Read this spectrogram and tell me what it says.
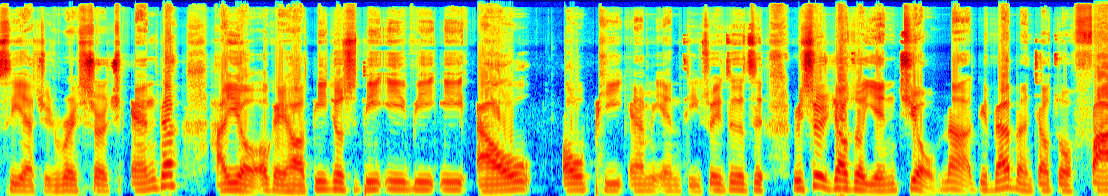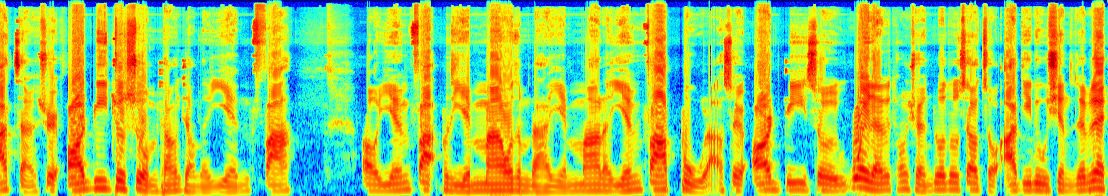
C H research and，还有 OK，哈，D 就是 D E V E L。O P M E N T，所以这个字 research 叫做研究，那 development 叫做发展，所以 R D 就是我们常常讲的研发哦，研发不是研妈，我怎么打研妈了？研发部啦，所以 R D，所以未来的同学很多都是要走 R D 路线的，对不对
